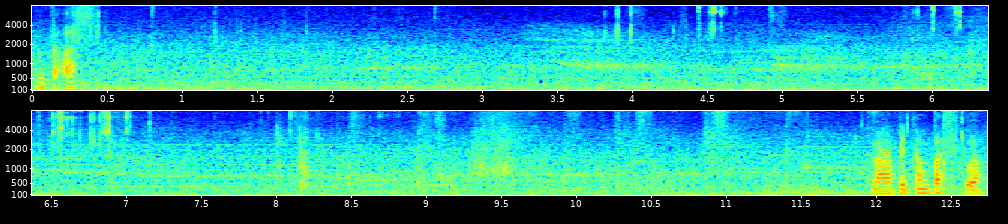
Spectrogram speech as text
Ang taas. Lapit ng Pasko ah.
